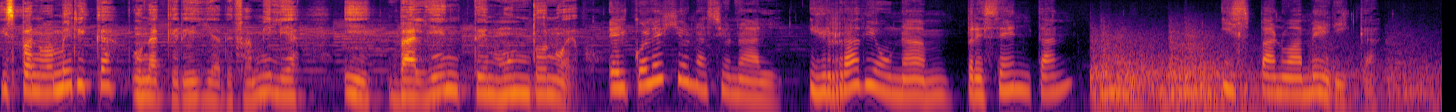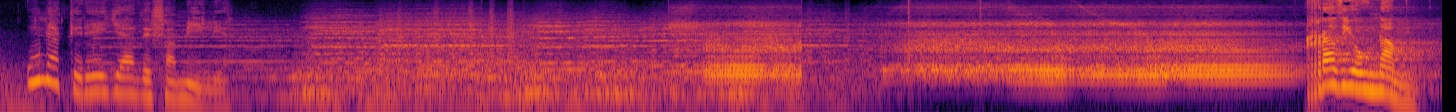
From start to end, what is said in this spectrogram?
Hispanoamérica, una querella de familia y Valiente Mundo Nuevo. El Colegio Nacional y Radio UNAM presentan Hispanoamérica, una querella de familia. Radio UNAM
